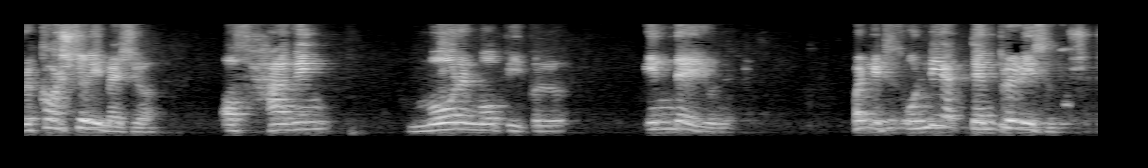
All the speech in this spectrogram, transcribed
precautionary measure of having more and more people in their unit. But it is only a temporary solution.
